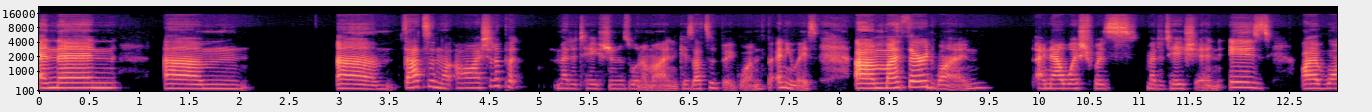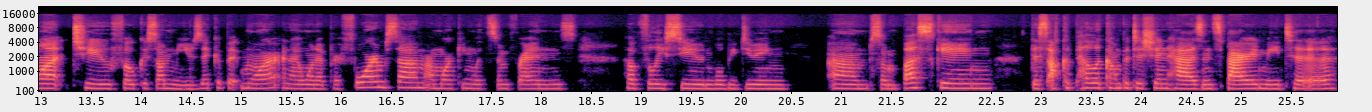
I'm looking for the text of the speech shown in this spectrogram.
And then, um, um, that's an. Oh, I should have put meditation as one of mine because that's a big one. But anyways, um, my third one I now wish was meditation is I want to focus on music a bit more and I want to perform some. I'm working with some friends. Hopefully soon we'll be doing um, some busking. This a cappella competition has inspired me to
